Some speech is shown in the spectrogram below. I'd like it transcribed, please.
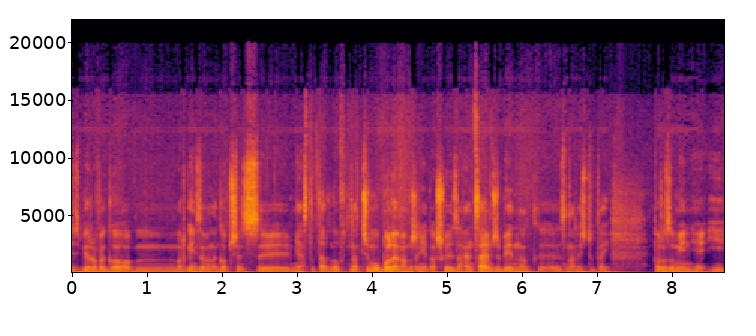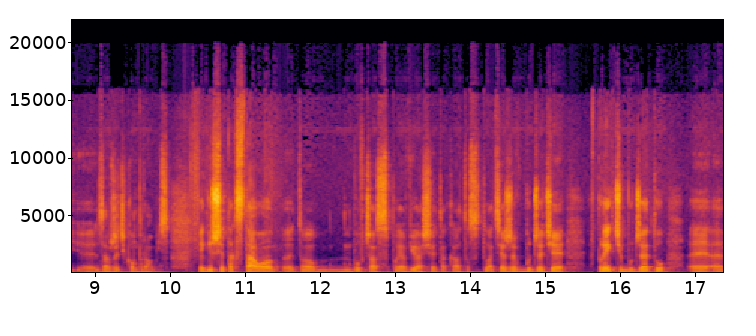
y, zbiorowego mm, organizowanego przez y, miasto Tarnów, nad czym ubolewam, że nie doszły. Zachęcałem, żeby jednak e, znaleźć tutaj porozumienie i e, zawrzeć kompromis. Jak już się tak stało, e, to wówczas pojawiła się taka oto sytuacja, że w budżecie, w projekcie budżetu e,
